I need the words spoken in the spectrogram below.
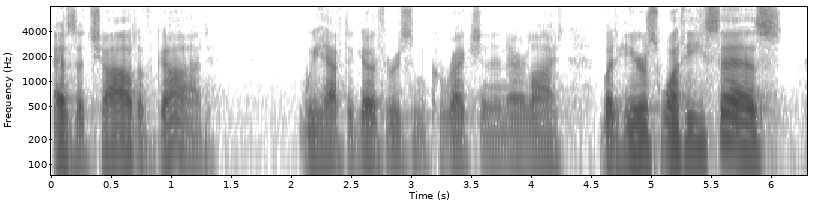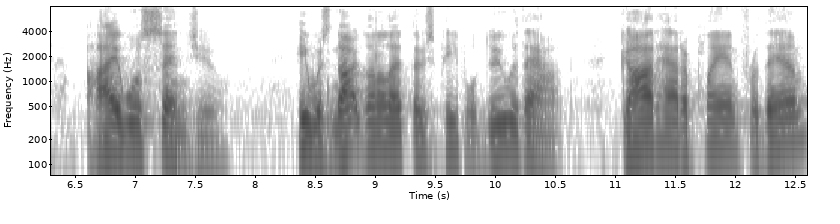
as a child of God, we have to go through some correction in our lives. But here's what he says I will send you. He was not going to let those people do without. God had a plan for them,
